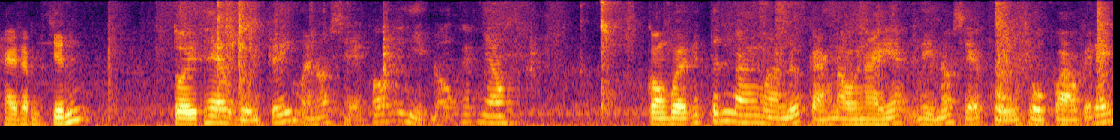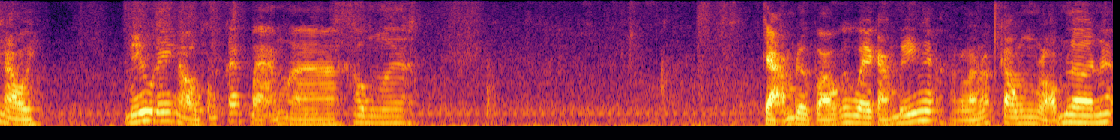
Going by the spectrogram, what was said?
209 tùy theo vị trí mà nó sẽ có cái nhiệt độ khác nhau. Còn về cái tính năng mà nước cạn nồi này á, thì nó sẽ phụ thuộc vào cái đáy nồi. Nếu đáy nồi của các bạn mà không ờ, chạm được vào cái que cảm biến á, hoặc là nó cong lõm lên á,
